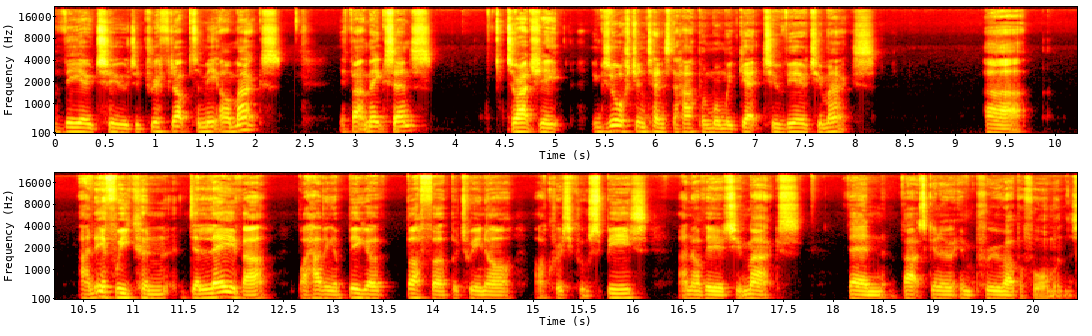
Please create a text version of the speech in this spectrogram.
VO2 to drift up to meet our max, if that makes sense. So actually, exhaustion tends to happen when we get to VO2 max. Uh, and if we can delay that by having a bigger buffer between our, our critical speeds and our VO2 max, then that's going to improve our performance.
